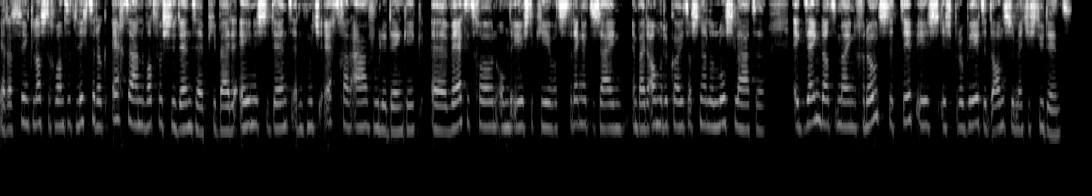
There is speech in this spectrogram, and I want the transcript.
Ja, dat vind ik lastig, want het ligt er ook echt aan wat voor student heb je. Bij de ene student, en dat moet je echt gaan aanvoelen, denk ik, uh, werkt het gewoon om de eerste keer wat strenger te zijn. En bij de andere kan je het al sneller loslaten. Ik denk dat mijn grootste tip is, is probeer te dansen met je student.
